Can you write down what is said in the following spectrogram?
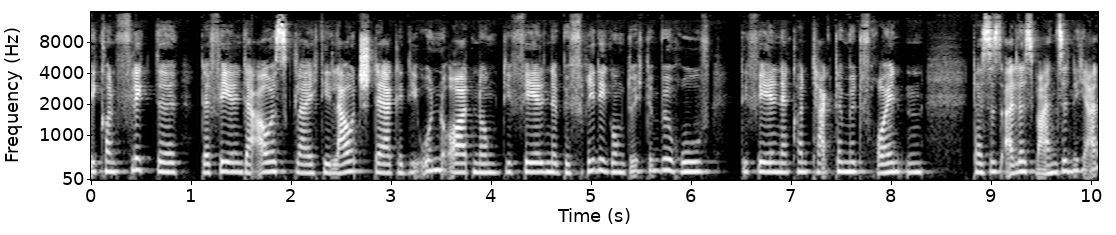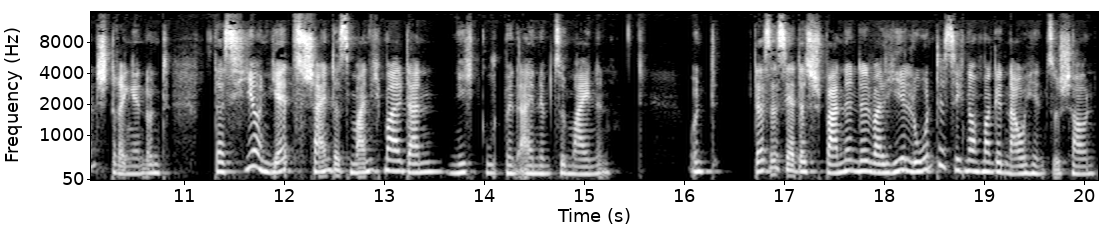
Die Konflikte, der fehlende Ausgleich, die Lautstärke, die Unordnung, die fehlende Befriedigung durch den Beruf, die fehlenden Kontakte mit Freunden, das ist alles wahnsinnig anstrengend und das Hier und Jetzt scheint es manchmal dann nicht gut mit einem zu meinen. Und das ist ja das Spannende, weil hier lohnt es sich nochmal genau hinzuschauen.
